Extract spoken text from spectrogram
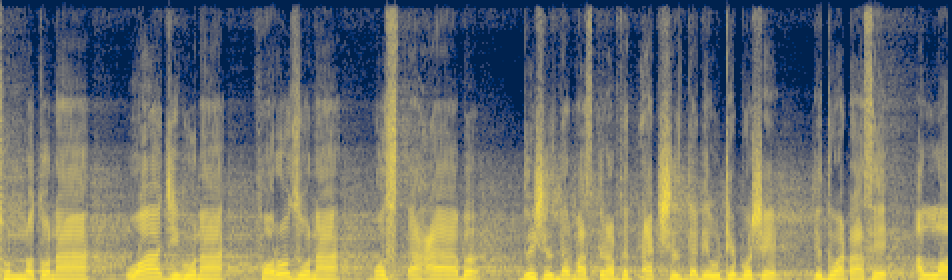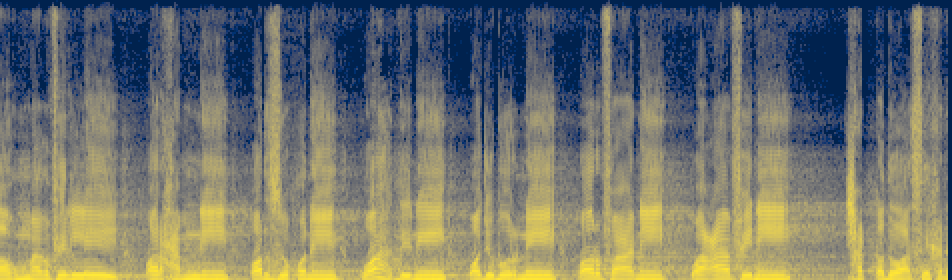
শূন্যত না, ওয়াজিবও না, ফরজও না, মোস্তাহাব। দুই সেজদার মাঝখানে অর্থাৎ এক সেজদা দিয়ে উঠে বসে যে দোয়াটা আছে আল্লাহ ফিরলি ওর হামনি ওর জুকনি ওয়াহদিনী অজুবুরনি ওর ফানি ও আফিনি ষাটটা দোয়া আছে এখানে।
